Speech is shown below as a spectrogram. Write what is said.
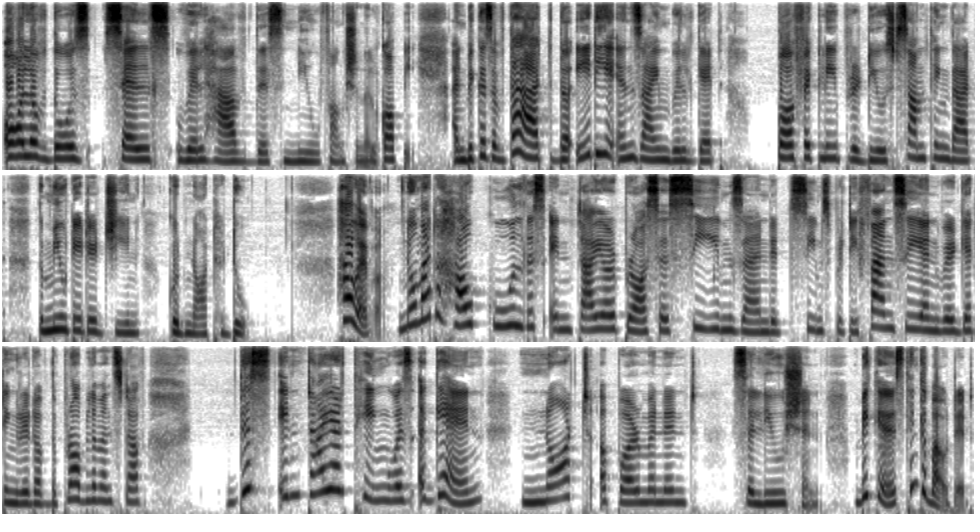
all of those cells will have this new functional copy. And because of that, the ADA enzyme will get perfectly produced, something that the mutated gene could not do. However, no matter how cool this entire process seems and it seems pretty fancy and we're getting rid of the problem and stuff, this entire thing was again not a permanent solution. Because think about it.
